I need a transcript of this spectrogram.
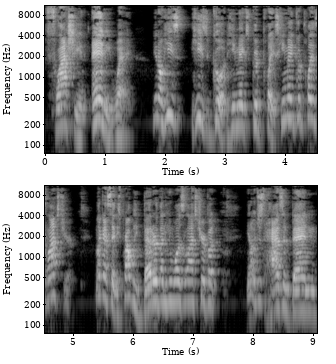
flashy in any way. You know, he's he's good. He makes good plays. He made good plays last year. Like I said, he's probably better than he was last year, but you know, it just hasn't been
